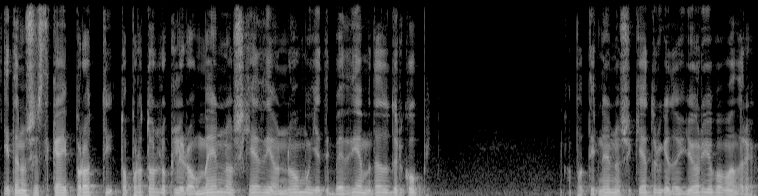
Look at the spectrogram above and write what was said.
ήταν ουσιαστικά η πρώτη, το πρώτο ολοκληρωμένο σχέδιο νόμου για την παιδεία μετά τον Τρικούπη. Από την Ένωση Κέντρου για τον Γιώργο Παπανδρέου.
